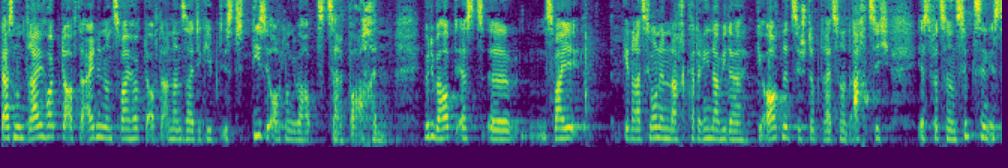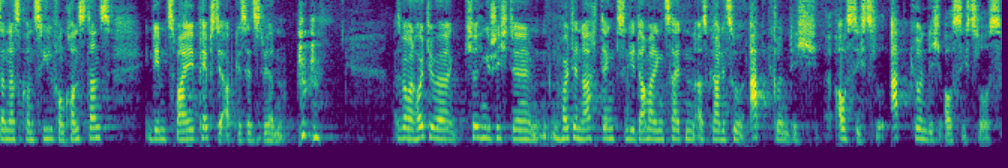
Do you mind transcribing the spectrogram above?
Da es nun drei Häupter auf der einen und zwei Häupter auf der anderen Seite gibt, ist diese Ordnung überhaupt zerbrochen. Wird überhaupt erst äh, zwei Generationen nach Katharina wieder geordnet. Sie stirbt 1380. Erst 1417 ist dann das Konzil von Konstanz, in dem zwei Päpste abgesetzt werden. Also wenn man heute über Kirchengeschichte heute nachdenkt, sind die damaligen Zeiten also geradezu abgründig aussichtslos, abgründig aussichtslos.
